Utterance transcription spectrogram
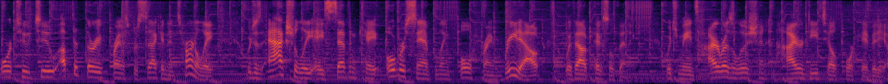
422 up to 30 frames per second internally which is actually a 7K oversampling full frame readout without pixel binning, which means higher resolution and higher detail 4K video.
